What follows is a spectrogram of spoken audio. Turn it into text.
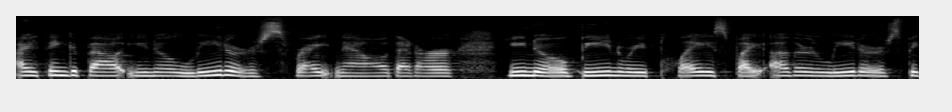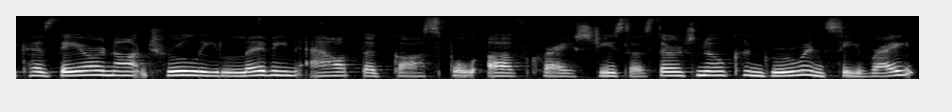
I think about, you know, leaders right now that are, you know, being replaced by other leaders because they are not truly living out the gospel of Christ Jesus. There's no congruency, right?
